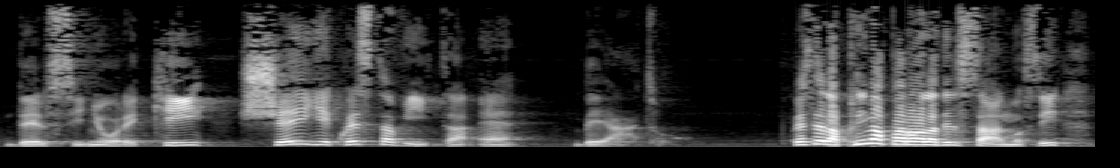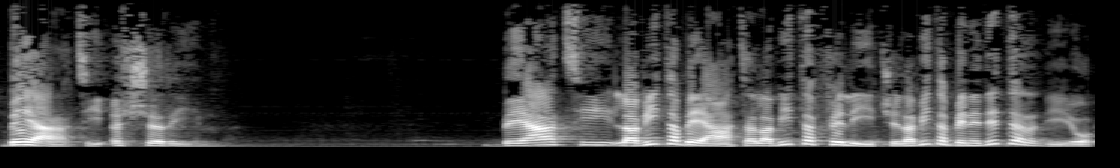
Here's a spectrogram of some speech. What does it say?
del Signore. Chi sceglie questa vita è beato. Questa è la prima parola del Salmo, sì? Beati, Esherim. Beati, la vita beata, la vita felice, la vita benedetta da Dio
